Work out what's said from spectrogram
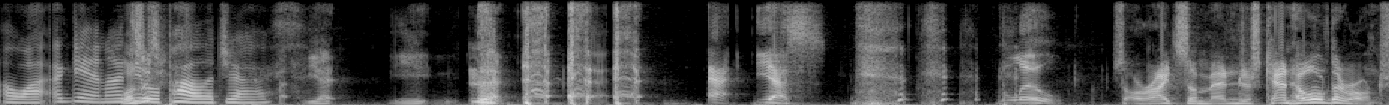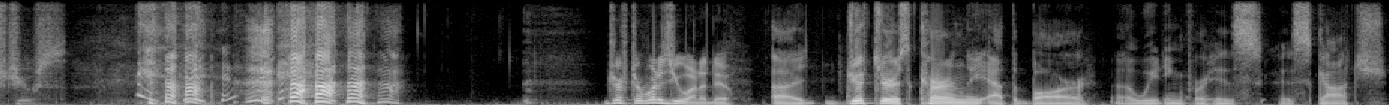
Oh, I, again, I Was do it? apologize. yeah. Ye- Ah, yes. blue. It's all right, some men just can't hold their orange juice. Drifter, what did you want to do? Uh, Drifter is currently at the bar, uh, waiting for his his scotch.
